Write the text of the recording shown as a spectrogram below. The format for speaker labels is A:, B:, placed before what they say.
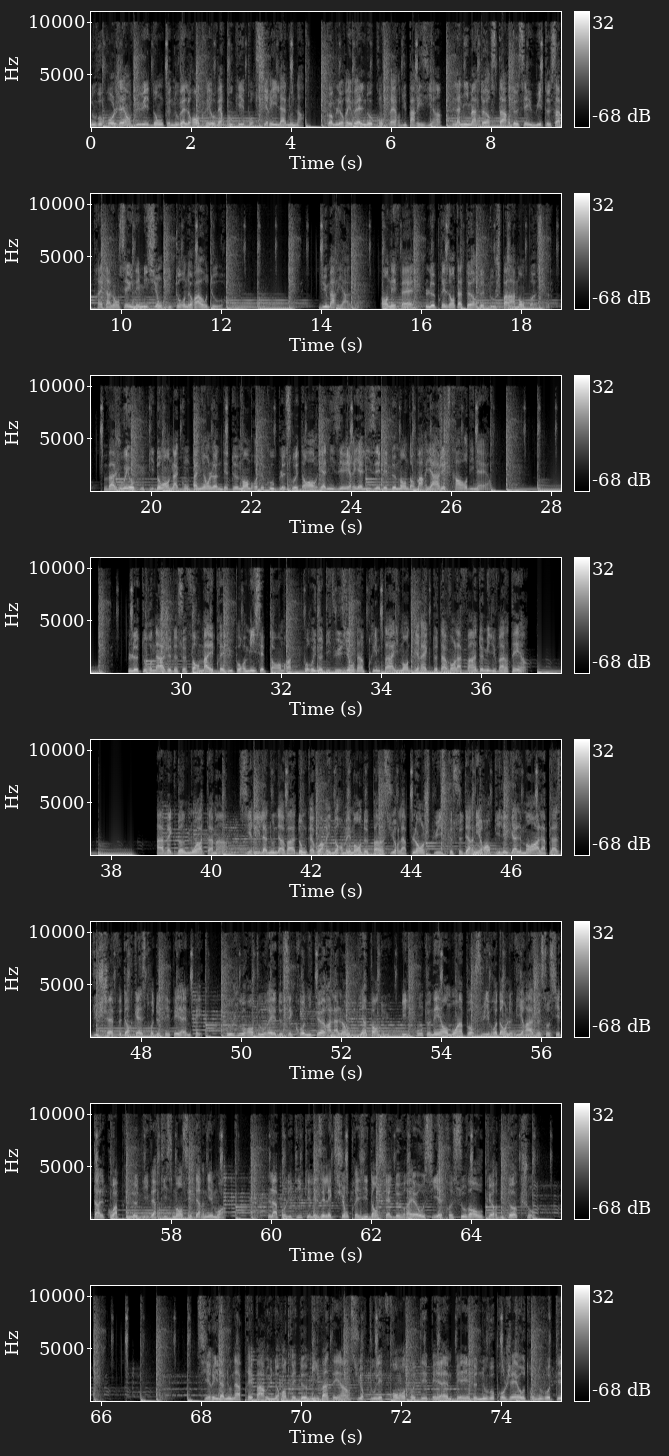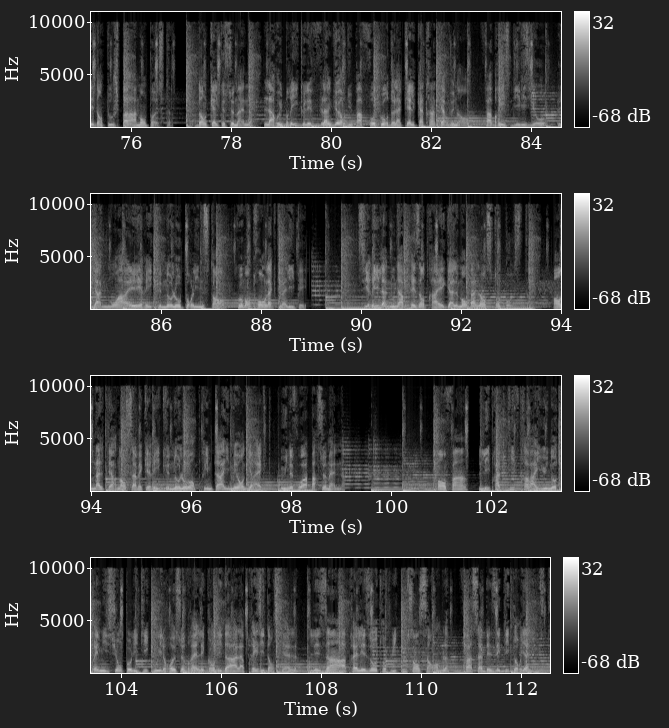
A: Nouveau projet en vue et donc nouvelle rentrée overbookée pour Cyril Hanouna. Comme le révèlent nos confrères du Parisien, l'animateur star de C8 s'apprête à lancer une émission qui tournera autour du mariage. En effet, le présentateur de Touche pas à mon poste va jouer au Cupidon en accompagnant l'un des deux membres de couple souhaitant organiser et réaliser des demandes en mariage extraordinaires. Le tournage de ce format est prévu pour mi-septembre, pour une diffusion d'un prime time en direct avant la fin 2021. Avec Donne-moi ta main, Cyril Hanouna va donc avoir énormément de pain sur la planche puisque ce dernier rempile également à la place du chef d'orchestre de TPMP. Toujours entouré de ses chroniqueurs à la langue bien pendue, il compte néanmoins poursuivre dans le virage sociétal qu'a pris le divertissement ces derniers mois. La politique et les élections présidentielles devraient aussi être souvent au cœur du talk show. Cyril Hanouna prépare une rentrée 2021 sur tous les fronts entre TPMP et de nouveaux projets autres nouveautés dans Touche pas à mon poste. Dans quelques semaines, la rubrique Les flingueurs du PAF au cours de laquelle quatre intervenants, Fabrice Divisio, Yann Moix et Eric Nolo pour l'instant, commenteront l'actualité. Cyril Hanouna présentera également Balance ton poste en alternance avec Eric Nolo en prime time et en direct, une fois par semaine. Enfin, l'Hyperactif travaille une autre émission politique où il recevrait les candidats à la présidentielle, les uns après les autres puis tous ensemble, face à des éditorialistes.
